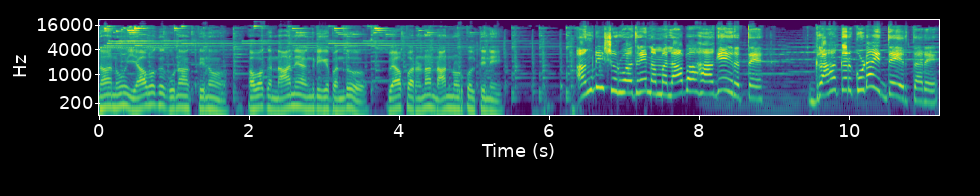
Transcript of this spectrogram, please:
ನಾನು ಯಾವಾಗ ಗುಣ ಆಗ್ತೀನೋ ಅವಾಗ ನಾನೇ ಅಂಗಡಿಗೆ ಬಂದು ವ್ಯಾಪಾರನ ನಾನು ನೋಡ್ಕೊಳ್ತೀನಿ. ಅಂಗಡಿ ಶುರುವಾದ್ರೆ ನಮ್ಮ ಲಾಭ ಹಾಗೇ ಇರುತ್ತೆ. ಗ್ರಾಹಕರು ಕೂಡ ಇದ್ದೇ ಇರ್ತಾರೆ.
